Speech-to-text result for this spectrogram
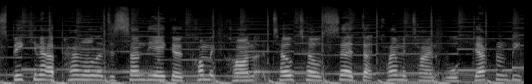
Speaking at a panel at the San Diego Comic Con, Telltale said that Clementine will definitely be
